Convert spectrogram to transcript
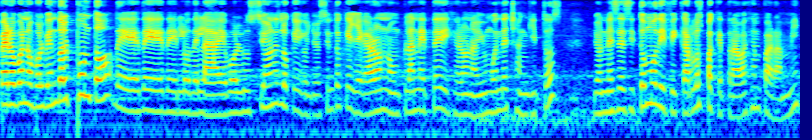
Pero bueno, volviendo al punto de, de, de lo de la evolución, es lo que digo, yo siento que llegaron a un planeta y dijeron, hay un buen de changuitos, yo necesito modificarlos para que trabajen para mí.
